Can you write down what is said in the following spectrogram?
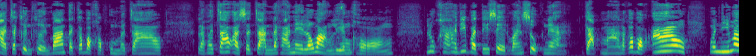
อาจจะเขินๆบ้างแต่ก็บอกขอบคุณพระเจ้า แล้วพระเจ้าอัศจรรย์นะคะ ในระหว่างเรียงของลูกค้าที่ปฏิเสธวันศุกร์เนี่ยกลับมาแล้วก็บอกอ้าววันนี้มา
